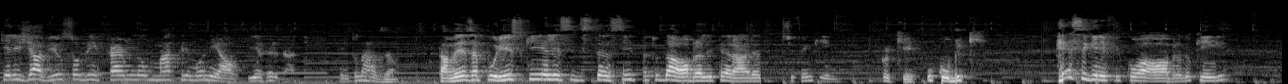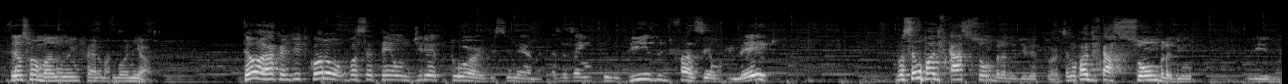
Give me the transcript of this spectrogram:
que ele já viu sobre inferno matrimonial. E é verdade, tem toda razão. Talvez é por isso que ele se distancie tanto da obra literária de Stephen King. Porque o Kubrick ressignificou a obra do King, transformando no inferno matrimonial. Então eu acredito que quando você tem um diretor de cinema que às vezes é incumbido de fazer um remake, você não pode ficar à sombra do diretor, você não pode ficar à sombra de um livro.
